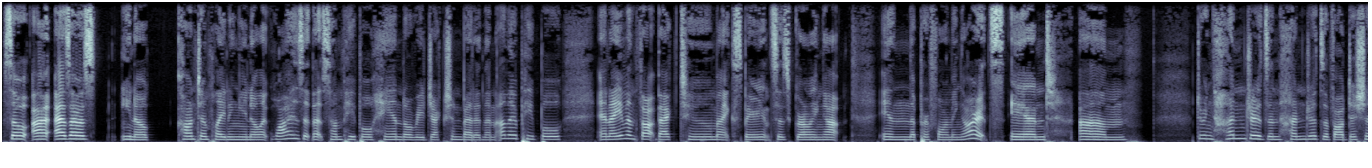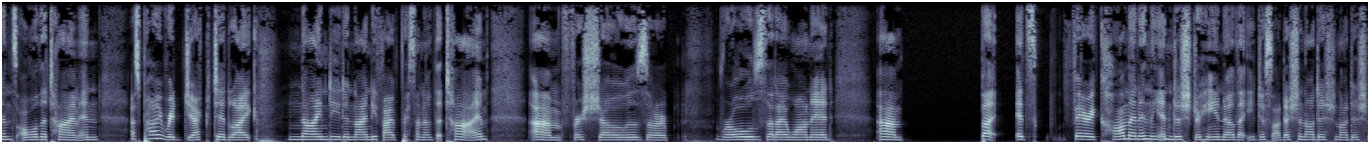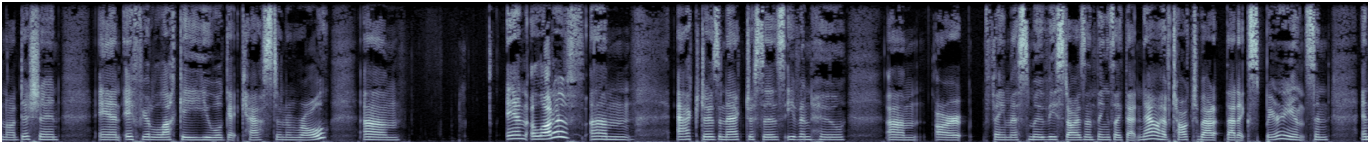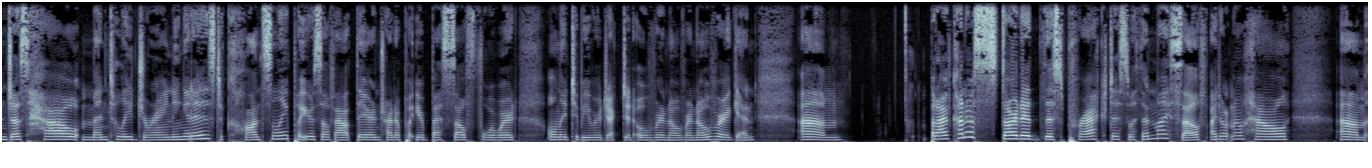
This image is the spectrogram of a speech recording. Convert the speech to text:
so, I, as I was, you know, contemplating, you know, like, why is it that some people handle rejection better than other people? And I even thought back to my experiences growing up in the performing arts and um, doing hundreds and hundreds of auditions all the time. And I was probably rejected like 90 to 95% of the time um, for shows or roles that I wanted. Um, but it's very common in the industry, you know, that you just audition, audition, audition, audition. And if you're lucky, you will get cast in a role. Um, and a lot of um, actors and actresses, even who um, are famous movie stars and things like that now have talked about that experience and and just how mentally draining it is to constantly put yourself out there and try to put your best self forward only to be rejected over and over and over again um but I've kind of started this practice within myself. I don't know how um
